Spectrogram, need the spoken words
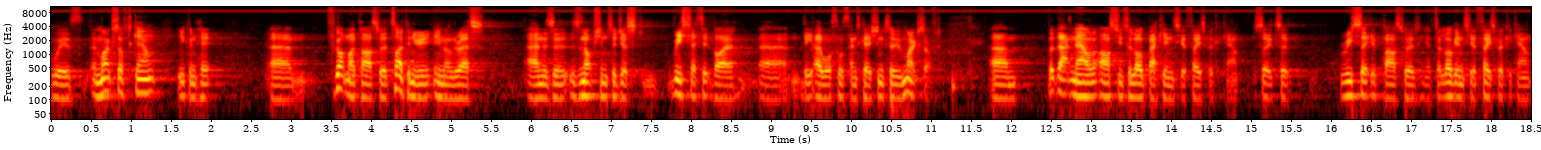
with a Microsoft account, you can hit um, forgot my password, type in your email address, and there's, a, there's an option to just reset it via uh, the OAuth authentication to Microsoft. Um, but that now asks you to log back into your Facebook account. So to reset your password, you have to log into your Facebook account.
